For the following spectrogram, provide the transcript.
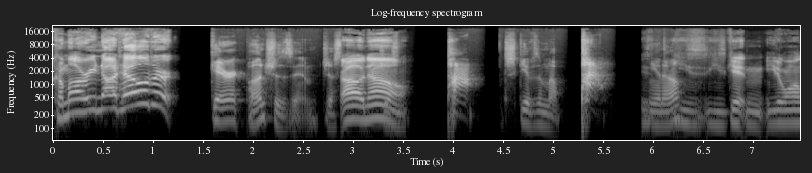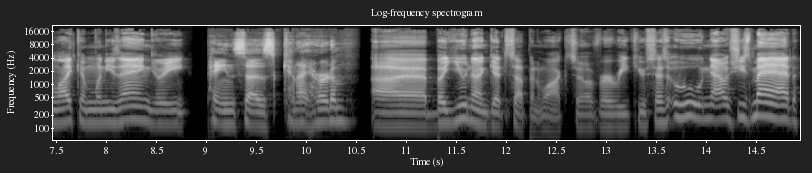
Kimahri not elder. Garik punches him. Just Oh no. pop. Just gives him a. He's- you know? He's he's getting you don't want to like him when he's angry. Paine says, "Can I hurt him?" Uh, but Yuna gets up and walks over. Rikku says, "Ooh, now she's mad."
